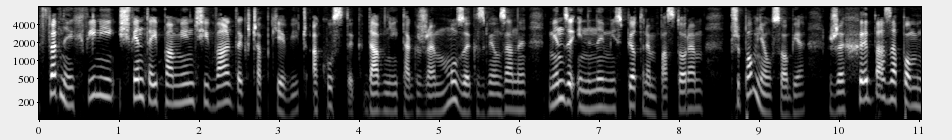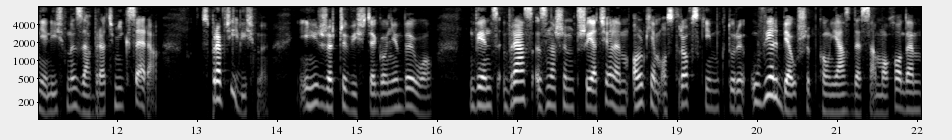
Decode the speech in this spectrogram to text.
W pewnej chwili świętej pamięci Waldek Czapkiewicz, akustyk, dawniej także muzyk związany między innymi z Piotrem Pastorem, przypomniał sobie, że chyba zapomnieliśmy zabrać miksera. Sprawdziliśmy i rzeczywiście go nie było. Więc wraz z naszym przyjacielem Olkiem Ostrowskim, który uwielbiał szybką jazdę samochodem,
